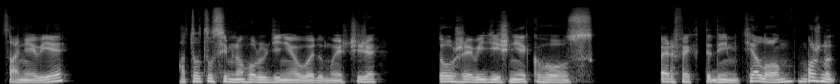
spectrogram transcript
sa nevie. A toto si mnoho ľudí neuvedomuje. Čiže to, že vidíš niekoho s perfektným telom, možno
